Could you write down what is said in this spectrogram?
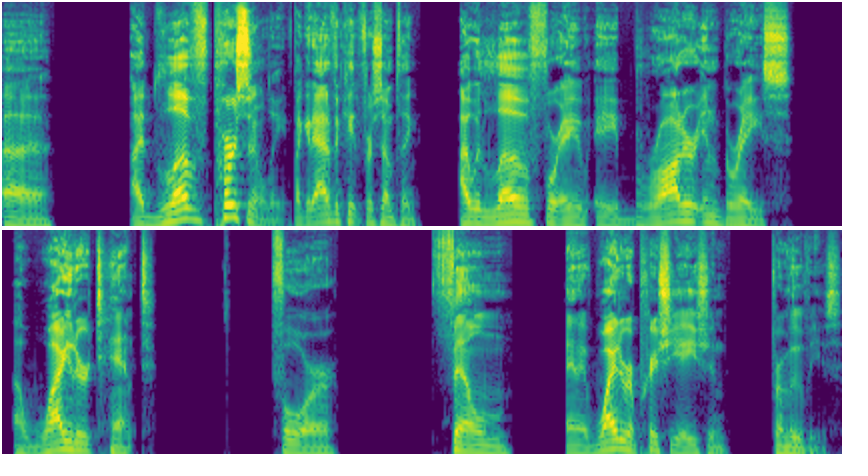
uh, I'd love personally, if I could advocate for something, I would love for a, a broader embrace, a wider tent for film and a wider appreciation for movies.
